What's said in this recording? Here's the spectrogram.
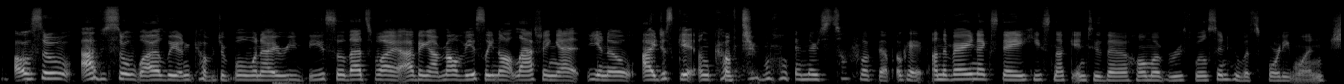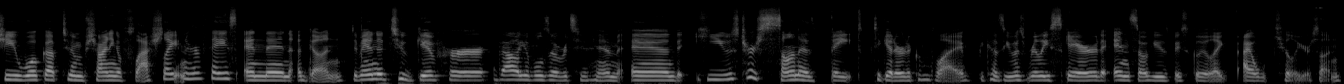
know. Also, I'm so wildly uncomfortable when I read these, so that's why I mean I'm obviously not laughing at, you know, I just get uncomfortable. And they're so fucked up. Okay, on the very next day, he snuck into the home of Ruth Wilson, who was 41. She woke up to him shining a flashlight in her face and then a gun. Demanded to give her valuables over to him, and he used her son as bait to get her to comply because he was really scared, and so he was basically like, I will kill your son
